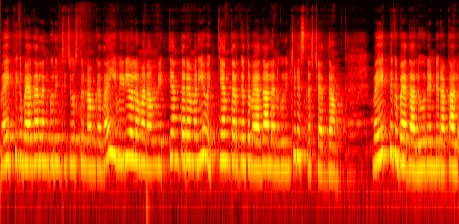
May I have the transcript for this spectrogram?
వైయక్తిక భేదాలను గురించి చూస్తున్నాం కదా. ఈ వీడియోలో మనం వ్యక్త్యంతర మరియు వ్యక్త్యంతర్గత భేదాలను గురించి డిస్కస్ చేద్దాం. వైయక్తిక భేదాలు రెండు రకాలు.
